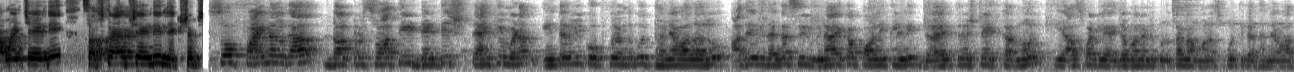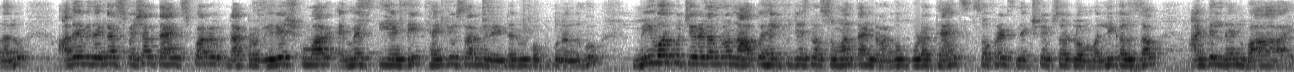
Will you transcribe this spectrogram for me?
కమెంట్ చేయండి సబ్స్క్రైబ్ చేయండి. నెక్స్ట్ సో ఫైనల్గా doctor Swathi dentist thank you madam ఇంటర్వ్యూకి ఒప్పుకున్నందుకు ధన్యవాదాలు. అదే విధంగా శ్రీ వినాయక పాలిక్లినిక్ గాయత్రి స్టేట్ కర్నూల్ ఈ హాస్పిటల్ యజమాని కూడా నా మనస్ఫూర్తిగా ధన్యవాదాలు. అదే విధంగా special thanks for doctor Veeresh Kumar MS ENT thank you sir మీరు ఇంటర్వ్యూకి ఒప్పుకున్నందుకు. మీ వరకు చేరడంలో నాకు హెల్ప్ చేసిన సుమంత్ అండ్ రఘు కూడా థ్యాంక్స్ సో ఫ్రెండ్స్ నెక్స్ట్ ఎపిసోడ్లో మళ్ళీ కలుద్దాం. అంటిల్ దెన్ బాయ్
